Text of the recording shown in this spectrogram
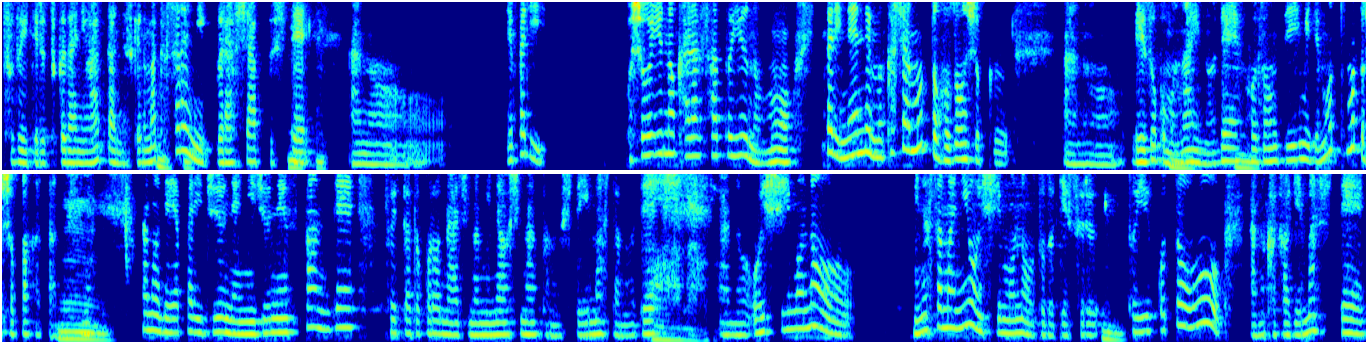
続いてる佃煮はあったんですけどまたさらにブラッシュアップして、うんあのやっぱりお醤油の辛さというのもやっぱり年々昔はもっと保存食あの冷蔵庫もないので、うん、保存っていう意味でもっともっとしょっぱかったんですね、うん、なのでやっぱり10年20年スパンでそういったところの味の見直しなんかもしていましたのであの美味しいものを皆様に美味しいものをお届けするということを、あの掲げまして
